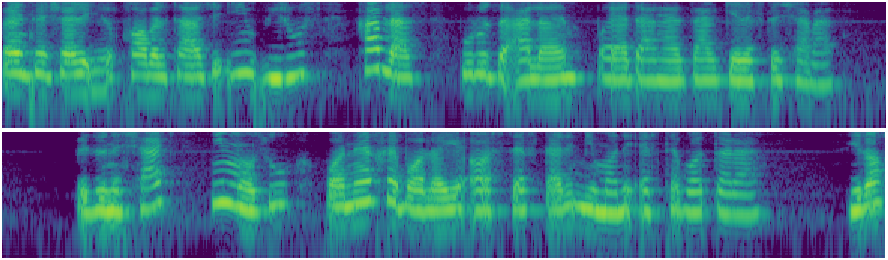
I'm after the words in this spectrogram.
و انتشار قابل توجه این ویروس قبل از بروز علائم باید در نظر گرفته شود. بدون شک این موضوع با نرخ بالای آرسف در این بیماری ارتباط دارد. زیرا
